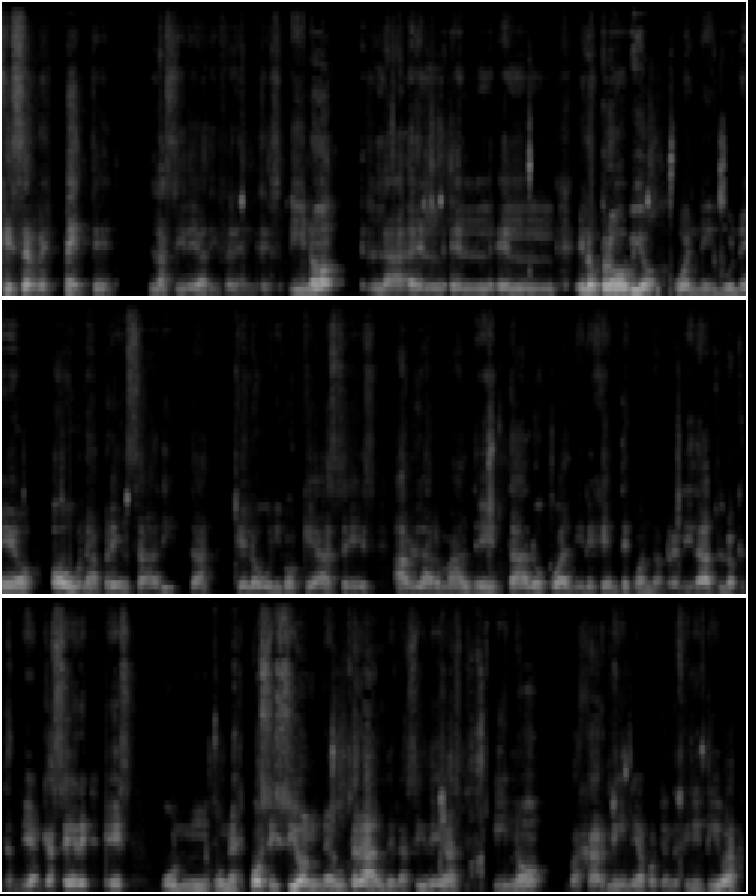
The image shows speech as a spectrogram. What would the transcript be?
que se respete las ideas diferentes y no el, oprobio o el ninguneo o una prensa adicta que lo único que hace es hablar mal de tal o cual dirigente cuando en realidad lo que tendrían que hacer es una exposición neutral de las ideas y no bajar línea, porque en definitiva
